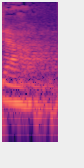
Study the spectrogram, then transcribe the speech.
Down.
